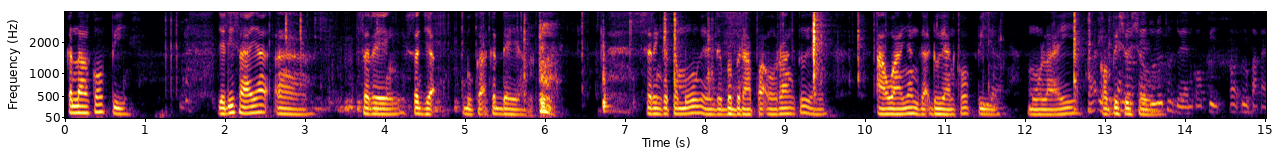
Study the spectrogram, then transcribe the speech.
kenal kopi. Jadi saya eh, sering sejak buka kedai ya. Sering ketemu yang ada beberapa orang itu yang awalnya nggak doyan kopi. Mulai kopi susu. tuh doyan kopi. Oh lupakan.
